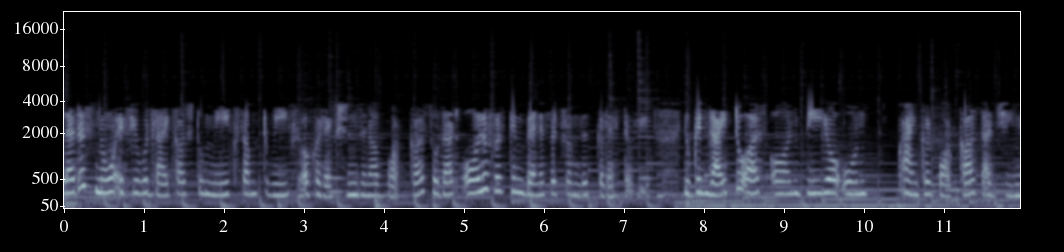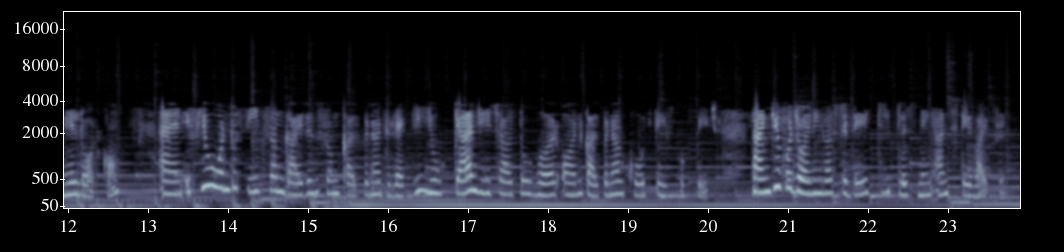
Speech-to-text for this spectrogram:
let us know if you would like us to make some tweaks or corrections in our podcast so that all of us can benefit from this collectively. You can write to us on Be Your Own Anchor Podcast at gmail.com. And if you want to seek some guidance from Kalpana directly, you can reach out to her on Kalpana Khote Facebook page. Thank you for joining us today. Keep listening and stay vibrant.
